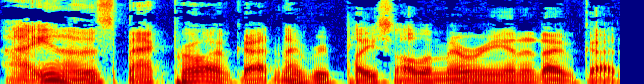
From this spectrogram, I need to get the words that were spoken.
I you know this Mac Pro I've gotten I've replaced all the memory in it. I've got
